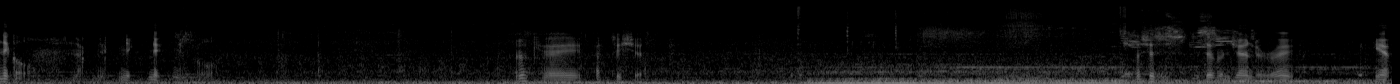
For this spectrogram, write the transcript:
Nickel. Nick, nick, nick, nick, nickel. Okay, back to ship. That's just a different gender, right? Yep.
